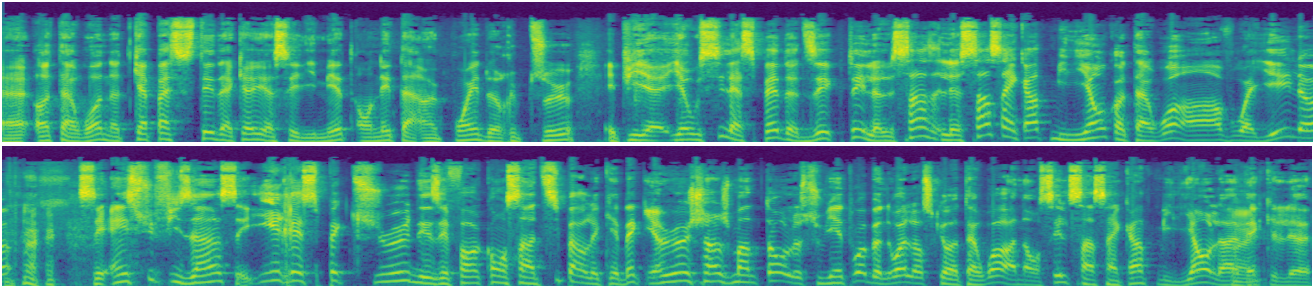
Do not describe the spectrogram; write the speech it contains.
Euh, Ottawa, notre capacité d'accueil a ses limites. On est à un point de rupture. Et puis, euh, il y a aussi l'aspect de dire, écoutez, le, 150 millions qu'Ottawa a envoyé, là, c'est insuffisant, c'est irrespectueux des efforts consentis par le Québec. Il y a eu un changement de ton. Souviens-toi, Benoît, lorsque Ottawa a annoncé le 150 millions là, avec le,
